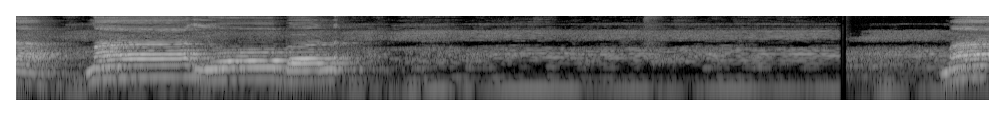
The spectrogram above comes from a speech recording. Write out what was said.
Ta ma yoben ma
